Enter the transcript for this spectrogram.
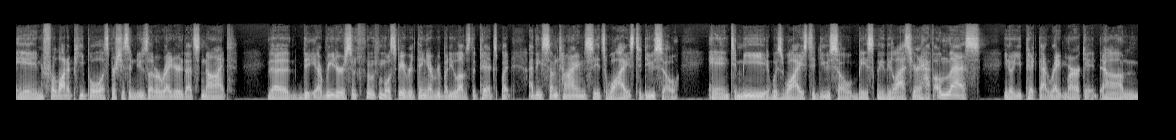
and for a lot of people, especially as a newsletter writer, that's not the the reader's most favorite thing. Everybody loves the picks, but I think sometimes it's wise to do so. And to me, it was wise to do so basically the last year and a half, unless you know you pick that right market. Um,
